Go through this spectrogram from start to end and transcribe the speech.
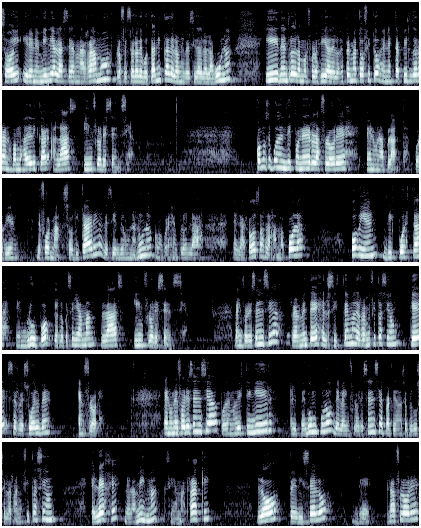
Soy Irene Emilia Lacerna Ramos, profesora de Botánica de la Universidad de La Laguna y dentro de la morfología de los espermatófitos, en esta píldora nos vamos a dedicar a las inflorescencias. ¿Cómo se pueden disponer las flores en una planta? Pues bien, de forma solitaria, es decir, de una en una, como por ejemplo en las, en las rosas, las amapolas, o bien dispuestas en grupos, que es lo que se llaman las inflorescencias. Las inflorescencias realmente es el sistema de ramificación que se resuelve en flores. En una inflorescencia podemos distinguir el pedúnculo de la inflorescencia, a partir de donde se produce la ramificación, el eje de la misma, que se llama raqui, los pedicelos de las flores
